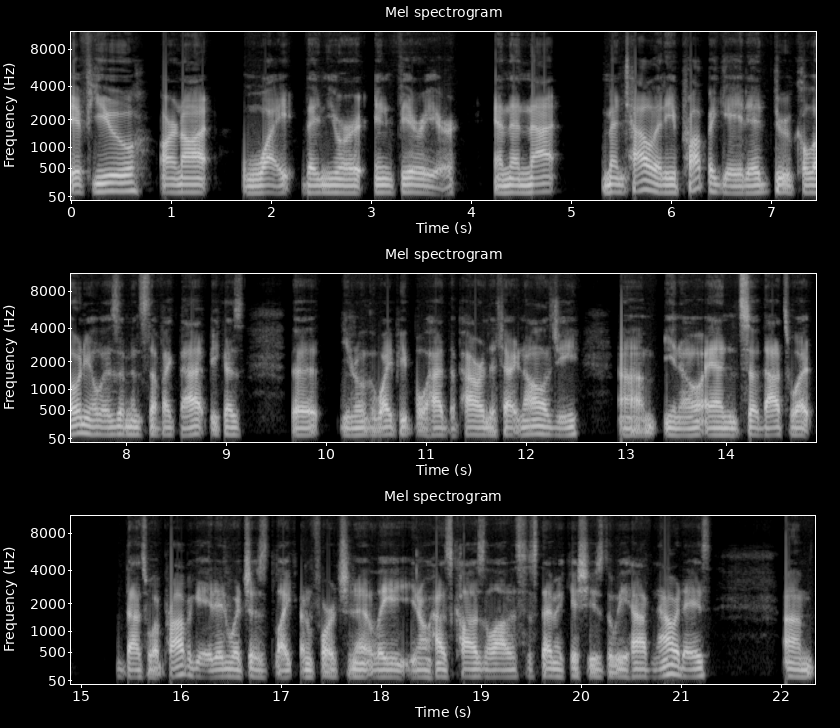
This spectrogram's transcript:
if you are not white then you're inferior and then that mentality propagated through colonialism and stuff like that because the you know the white people had the power and the technology um, you know and so that's what that's what propagated which is like unfortunately you know has caused a lot of systemic issues that we have nowadays um,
